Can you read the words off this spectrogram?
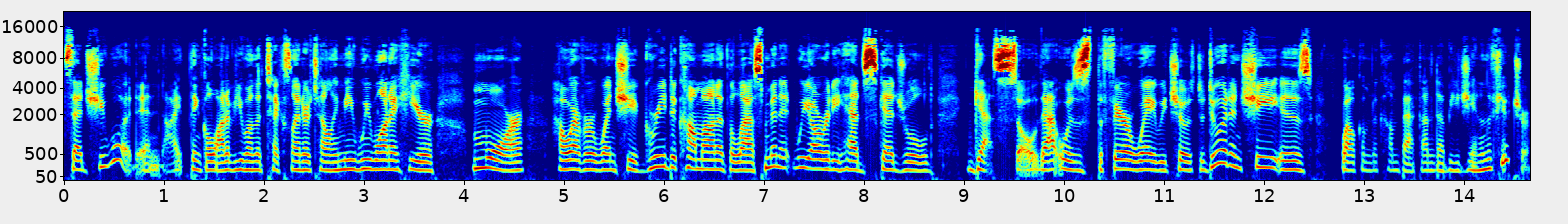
said she would. And I think a lot of you on the text line are telling me we want to hear more. However, when she agreed to come on at the last minute, we already had scheduled guests. So that was the fair way we chose to do it, and she is welcome to come back on WGN in the future.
